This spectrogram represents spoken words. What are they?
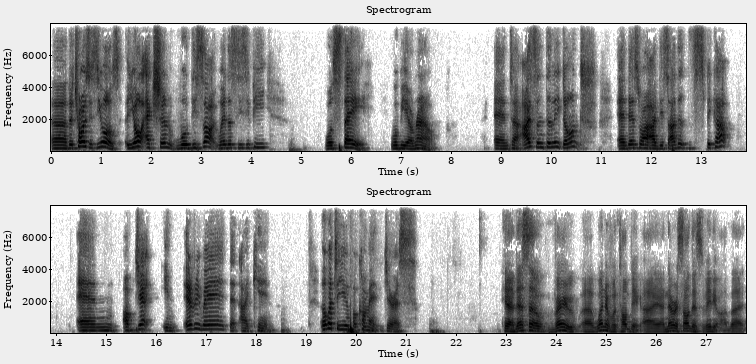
Uh, the choice is yours. Your action will decide whether CCP will stay, will be around. And uh, I certainly don't. And that's why I decided to speak up and object in every way that I can. Over to you for comment, Jairus. Yeah, that's a very uh, wonderful topic. I, I never saw this video, uh, but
